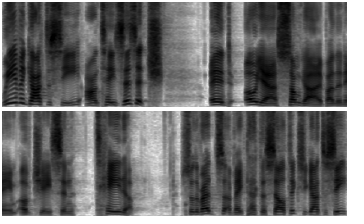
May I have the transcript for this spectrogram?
We even got to see Ante Zizic. And, oh yeah, some guy by the name of Jayson Tatum. So the Reds make that the Celtics. You got to see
